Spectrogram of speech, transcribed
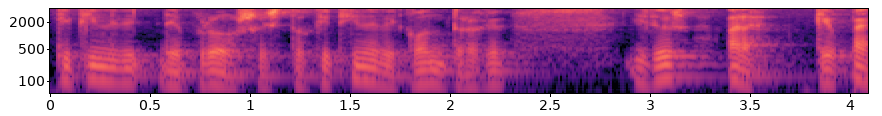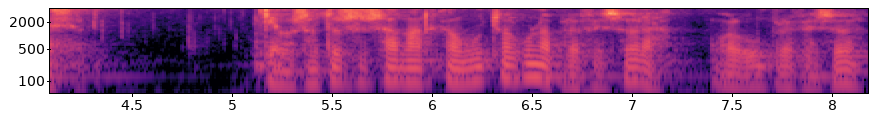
¿Qué tiene de, pros esto? ¿Qué tiene de contra? Y entonces, ahora, ¿qué pasa? Que a vosotros os ha marcado mucho alguna profesora o algún profesor.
